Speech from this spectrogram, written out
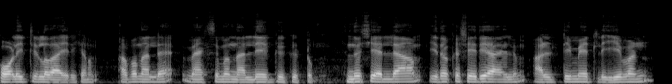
ക്വാളിറ്റി ഉള്ളതായിരിക്കണം. അപ്പോൾ നല്ല മാക്സിമം നല്ല എഗ്ഗ് കിട്ടും. എന്ന് വെച്ചാൽ എല്ലാം ഇതൊക്കെ ശരിയായാലും അൾട്ടിമേറ്റ്ലി ഈവൺ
